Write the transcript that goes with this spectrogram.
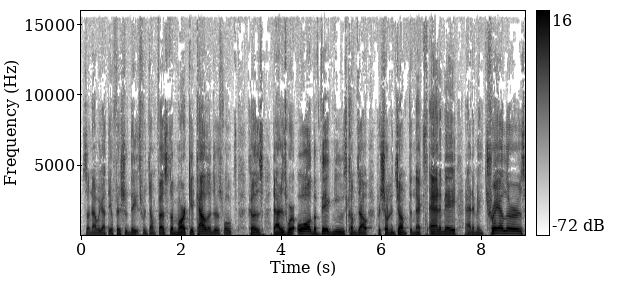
So now we got the official dates for Jump Festa. Mark your calendars, folks, because that is where all the big news comes out for Shonen Jump. The next anime, anime trailers,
